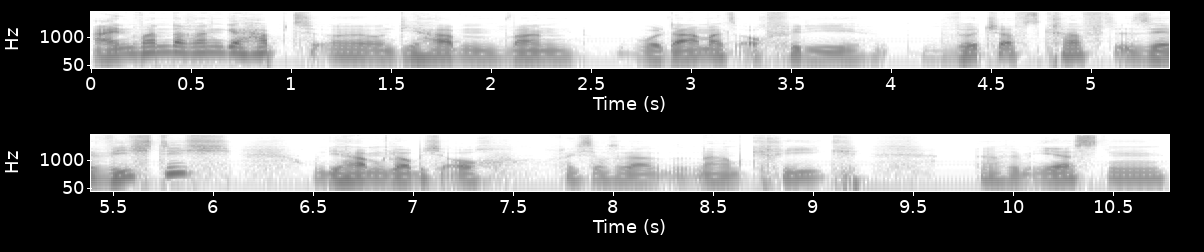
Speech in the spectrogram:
Einwanderern gehabt äh, und die haben, waren wohl damals auch für die Wirtschaftskraft sehr wichtig und die haben, glaube ich, auch, vielleicht auch sogar nach dem Krieg, nach dem ersten,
